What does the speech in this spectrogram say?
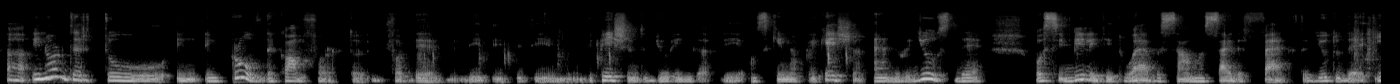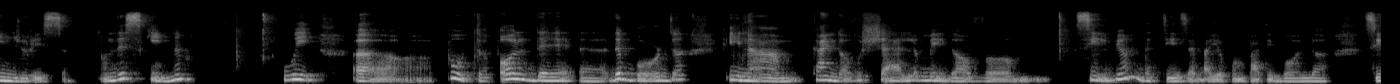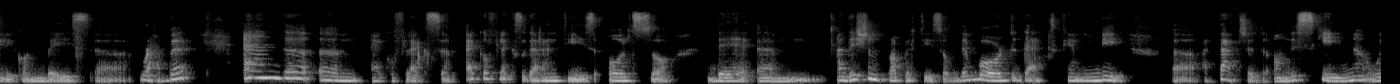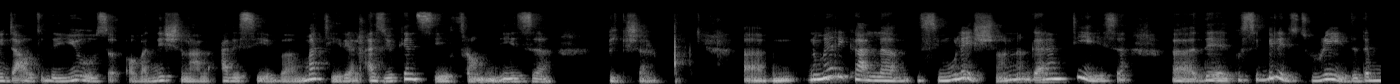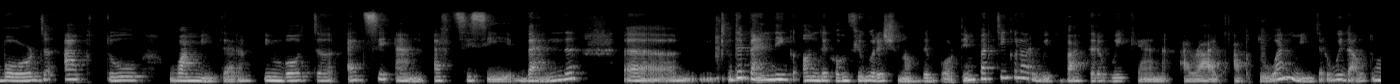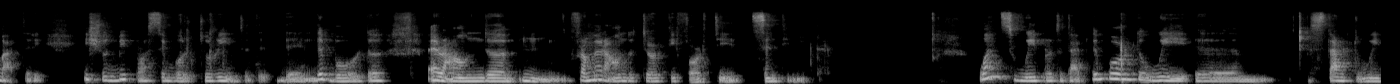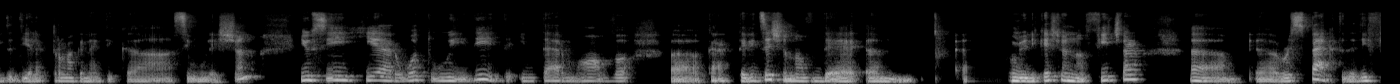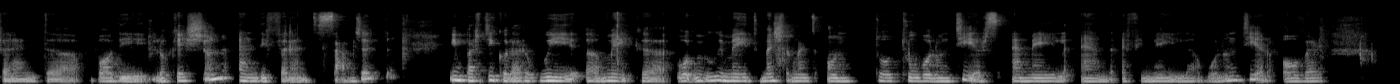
Uh, in order to in, improve the comfort for the, the, the, the, the patient during the on-skin application and reduce the possibility to have some side effect due to the injuries on the skin, we uh, put all the, uh, the board in a kind of shell made of um, Silbione, that is a biocompatible silicon-based uh, rubber, and um, Ecoflex. Ecoflex guarantees also the um, adhesion properties of the board that can be uh, attached on the skin without the use of additional adhesive material, as you can see from this uh, picture um, numerical um, simulation guarantees uh, the possibility to read the board up to one meter in both uh, and FCC band, um, depending on the configuration of the board. In particular, with battery, we can arrive up to one meter. Without battery, it should be possible to read the, the, the board around, mm, from around 30, 40 centimeter. Once we prototype the board, we um, start with the electromagnetic uh, simulation. You see here what we did in terms of uh, characterization of the um, communication feature, um, uh, respect the different uh, body location and different subject. In particular, we uh, make uh, we made measurements on two, two, volunteers, a male and a female volunteer over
